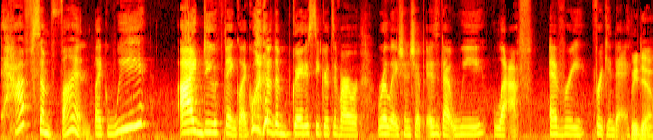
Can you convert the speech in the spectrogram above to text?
have some fun. Like we I do think like one of the greatest secrets of our relationship is that we laugh every freaking day. We do.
